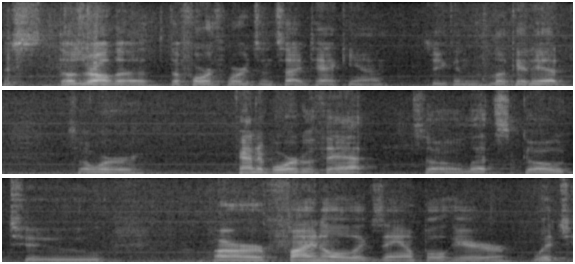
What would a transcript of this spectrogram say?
this, those are all the, the Forth words inside tachyon, so you can look at it. So we're kind of bored with that. So let's go to our final example here, which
